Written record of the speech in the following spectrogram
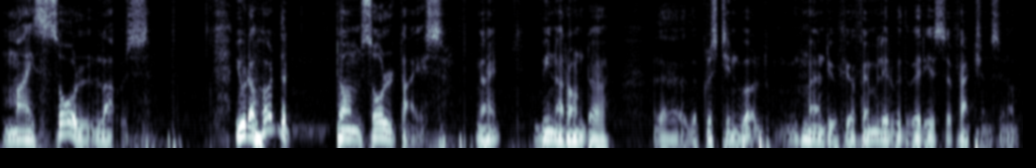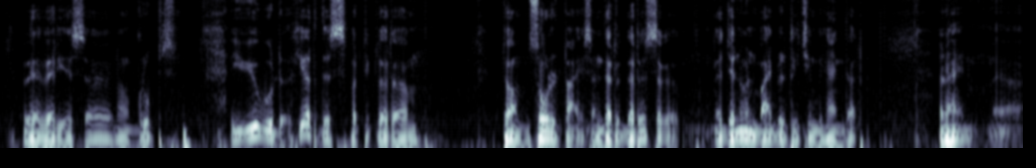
my soul loves. You would have heard the term soul ties, right? Been around uh, the, the Christian world, and if you're familiar with various uh, factions, you know, various uh, you know groups you, you, would hear this particular um, term soul ties. And there there is a, a genuine bible teaching behind that right? Uh,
